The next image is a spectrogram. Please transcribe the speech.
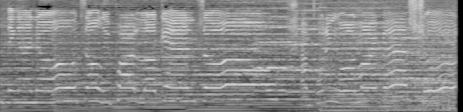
one thing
